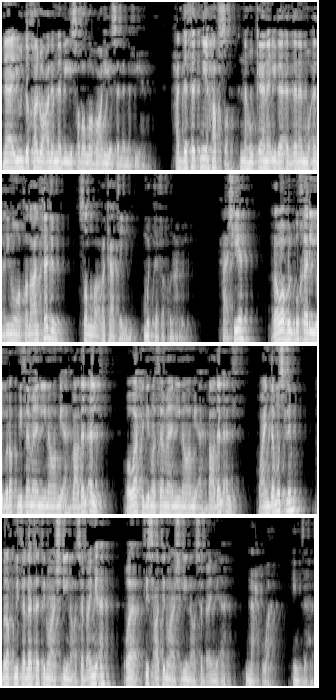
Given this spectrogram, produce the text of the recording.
لا يدخل على النبي صلى الله عليه وسلم فيها. حدثتني حفصة أنه كان إذا أذن المؤذن وطلع الفجر صلى ركعتين. متفق عليه. حاشية. رواه البخاري برقم ثمانين ومائة بعد الألف وواحد وثمانين ومائة بعد الألف. وعند مسلم برقم ثلاثة وعشرين وسبعمائة وتسعة وعشرين وسبعمائة نحوه انتهى.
